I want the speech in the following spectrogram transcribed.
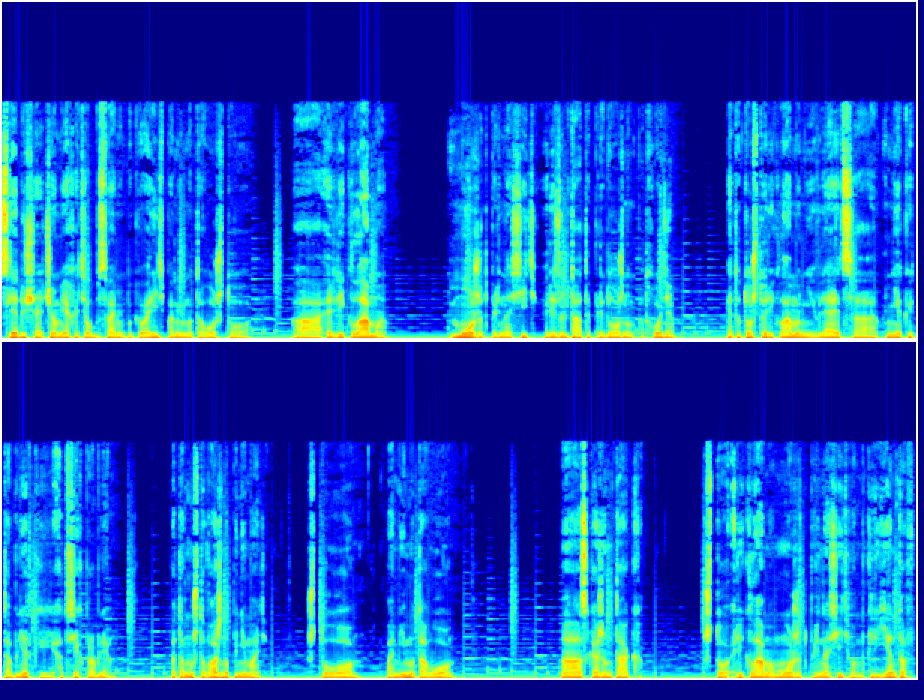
Следующее, о чем я хотел бы с вами поговорить, помимо того, что а, реклама может приносить результаты при должном подходе, это то, что реклама не является некой таблеткой от всех проблем. Потому что важно понимать, что помимо того, а, скажем так, что реклама может приносить вам клиентов,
